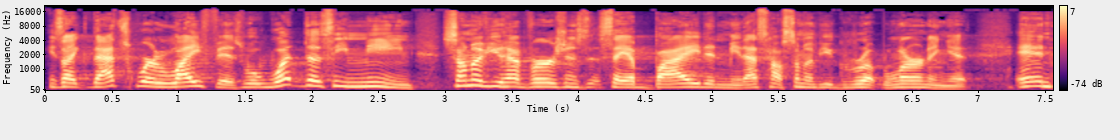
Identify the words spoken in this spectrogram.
He's like, that's where life is. Well, what does he mean? Some of you have versions that say, abide in me. That's how some of you grew up learning it. And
